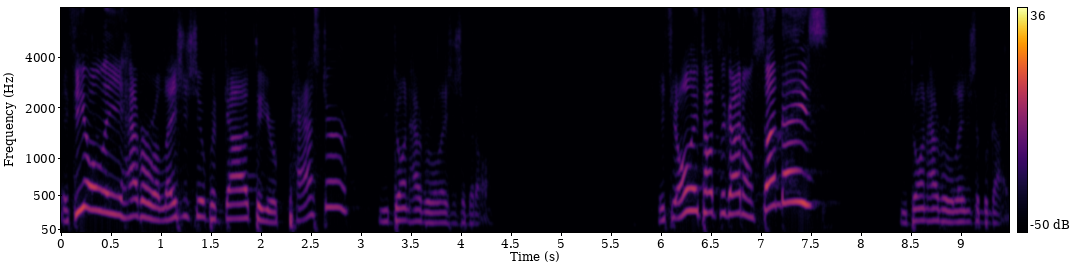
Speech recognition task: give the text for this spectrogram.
if you only have a relationship with God through your pastor, you don't have a relationship at all. If you only talk to God on Sundays, you don't have a relationship with God.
